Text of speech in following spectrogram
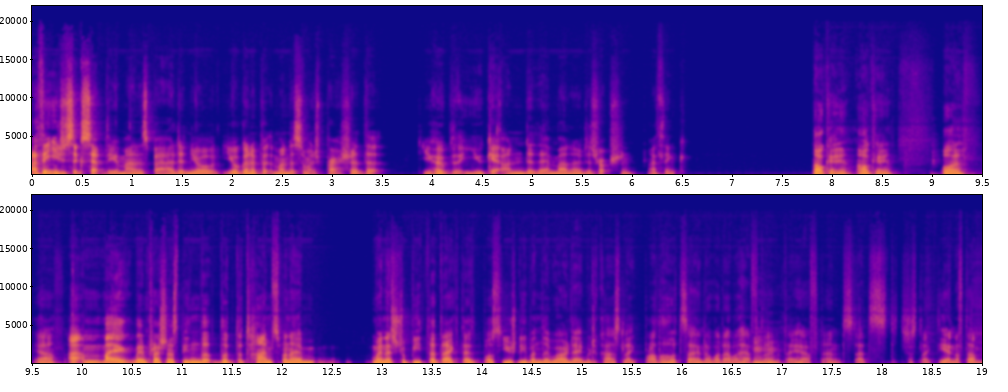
I think you just accept that your mana mana's bad, and you're you're going to put them under so much pressure that you hope that you get under their mana disruption. I think. Okay, okay. Well, yeah. Uh, my impression has been that the, the times when I managed to beat the deck, that was usually when they weren't able to cast like Brotherhood's End or whatever have Mhm. they, they have, and that's just like the end of them.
